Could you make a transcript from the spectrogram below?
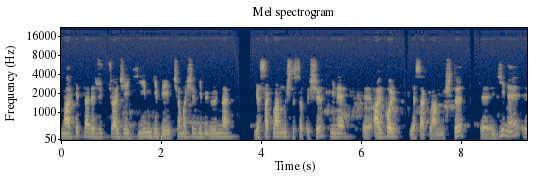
marketlerde züccaciye, giyim gibi, çamaşır gibi ürünler yasaklanmıştı satışı. Yine e, alkol yasaklanmıştı. E, yine e,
